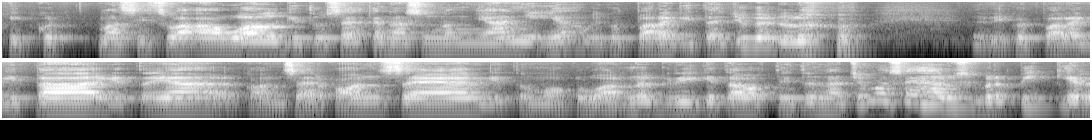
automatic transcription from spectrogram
ikut mahasiswa awal gitu saya kena seneng nyanyi ya ikut para kita juga dulu jadi ikut para kita gitu ya konser-konser gitu mau keluar negeri kita waktu itu nah cuma saya harus berpikir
